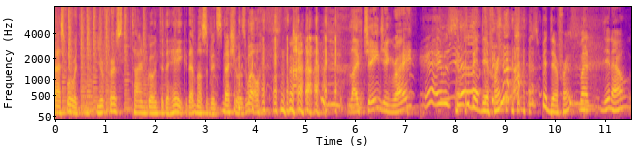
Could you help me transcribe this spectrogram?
Fast forward, your first time going to The Hague, that must have been special as well. Life changing, right? Yeah, it was it was a bit different. it was a bit different, but you know,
